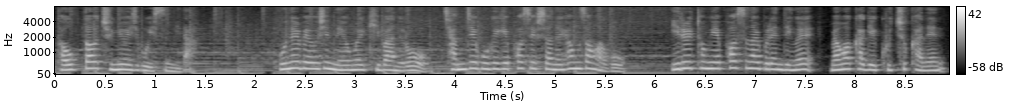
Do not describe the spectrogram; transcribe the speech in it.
더욱더 중요해지고 있습니다. 오늘 배우신 내용을 기반으로 잠재 고객의 퍼셉션을 형성하고 이를 통해 퍼스널 브랜딩을 명확하게 구축하는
